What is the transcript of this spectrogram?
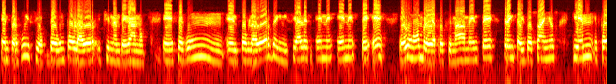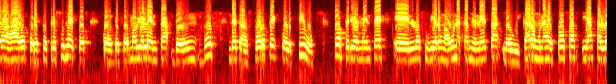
en perjuicio de un poblador chinandegano. Eh, según el poblador de iniciales NNPE, es un hombre de aproximadamente 32 años quien fue bajado por estos tres sujetos con, de forma violenta de un bus de transporte colectivo. Posteriormente eh, lo subieron a una camioneta, le ubicaron unas esposas y hasta lo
